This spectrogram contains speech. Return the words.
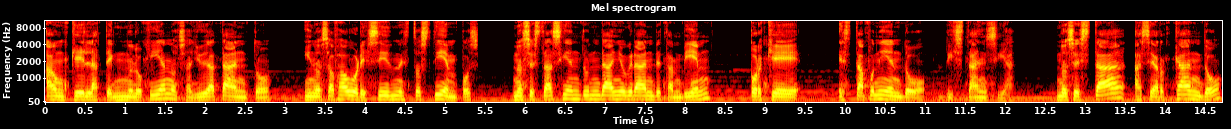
aunque la tecnología nos ayuda tanto y nos ha favorecido en estos tiempos, nos está haciendo un daño grande también porque está poniendo distancia, nos está acercando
